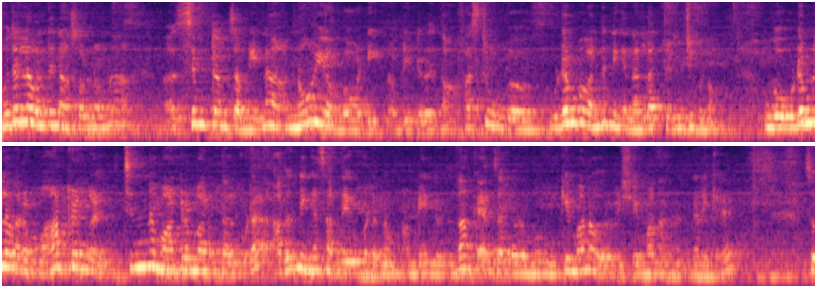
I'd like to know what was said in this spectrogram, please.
முதல்ல வந்து நான் சொல்லணுன்னா சிம்டம்ஸ் அப்படின்னா நோ யோர் பாடி அப்படின்றது தான். ஃபஸ்ட்டு உங்கள் உடம்பு வந்து நீங்கள் நல்லா தெரிஞ்சுக்கணும். உங்கள் உடம்புல வர மாற்றங்கள் சின்ன மாற்றமாக இருந்தால் கூட அது நீங்கள் சந்தேகப்படணும் அப்படின்றது தான் கேன்சரில் ரொம்ப முக்கியமான ஒரு விஷயமாக நான் நினைக்கிறேன். ஸோ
